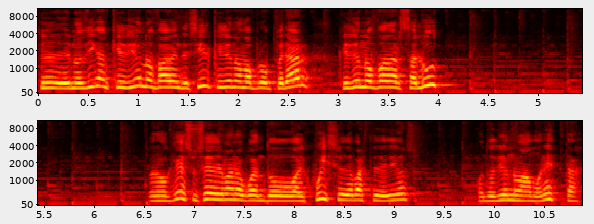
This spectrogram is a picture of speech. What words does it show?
que nos digan que Dios nos va a bendecir, que Dios nos va a prosperar, que Dios nos va a dar salud. Pero ¿qué sucede, hermano, cuando hay juicio de parte de Dios? Cuando Dios nos amonesta.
